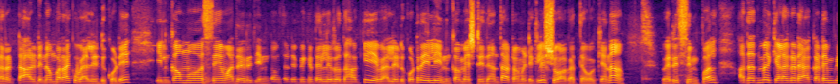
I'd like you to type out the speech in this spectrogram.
ಕರೆಕ್ಟ್ ಆರ್ ಡಿ ನಂಬರ್ ಹಾಕಿ ವ್ಯಾಲಿಡ್ ಕೊಡಿ. ಇನ್ಕಮ್ ಇನ್ಕಮ್ ಸೇಮ್ ಅದೇ ರೀತಿ ಇನ್ಕಮ್ ಸರ್ಟಿಫಿಕೇಟಲ್ಲಿ ಇರೋದು ಹಾಕಿ ವ್ಯಾಲಿಡ್ ಕೊಟ್ಟರೆ ಇಲ್ಲಿ ಇನ್ಕಮ್ ಎಷ್ಟಿದೆ ಅಂತ ಆಟೋಮೆಟಿಕ್ಲಿ ಶೋ ಆಗುತ್ತೆ ಓಕೆನಾ ವೆರಿ ಸಿಂಪಲ್ ಅದಾದ್ಮೇಲೆ ಕೆಳಗಡೆ ಅಕಾಡೆಮಿಕ್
